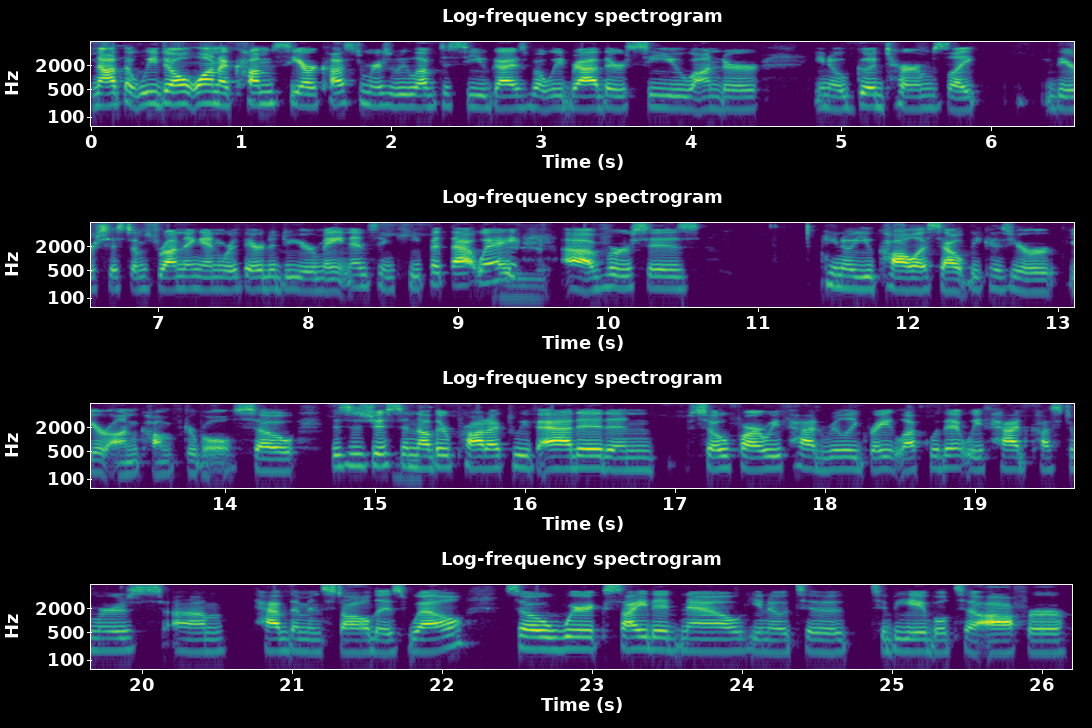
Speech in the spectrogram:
not that we don't want to come see our customers. We love to see you guys, but we'd rather see you under, you know, good terms like your system's running and we're there to do your maintenance and keep it that way uh, versus you know you call us out because you're you're uncomfortable so this is just another product we've added and so far we've had really great luck with it we've had customers um, have them installed as well. So we're excited now, you know, to to be able to offer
